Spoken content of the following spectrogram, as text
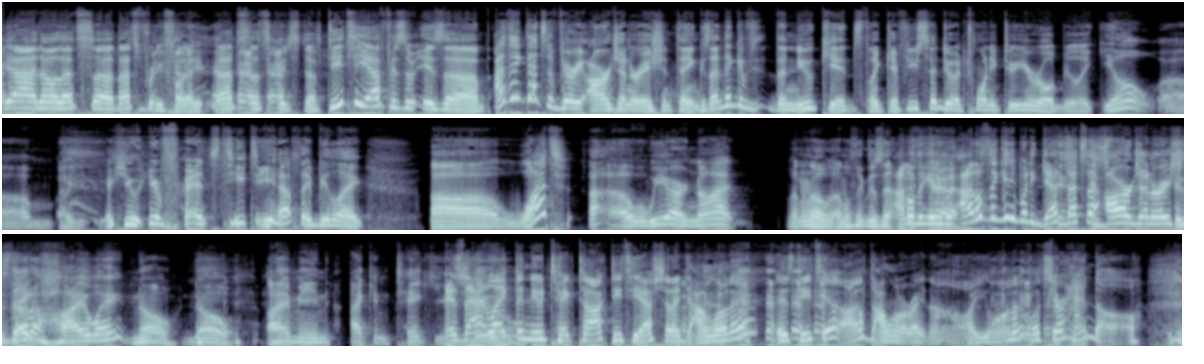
yeah, no, that's uh, that's pretty funny. That's that's good stuff. DTF is a, is a I think that's a very our generation thing because I think if the new kids like if you said to a 22 year old, be like, "Yo, um, are you, are you and your friends DTF?" They'd be like, "Uh, what? Uh, we are not." I don't know. I don't think there's. I don't think anybody. I don't think anybody gets. that's is- a our generation Is thing. that a highway? No, no. I mean, I can take you. Is that to- like the new TikTok DTF? Should I download it? Is DTF? I'll download it right now. Are you on it? What's your handle? no,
